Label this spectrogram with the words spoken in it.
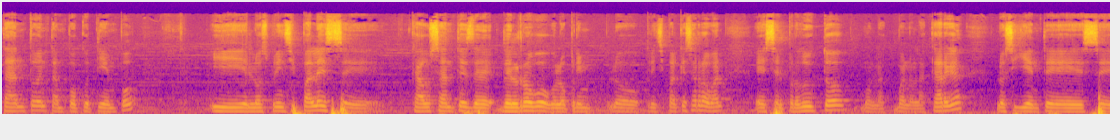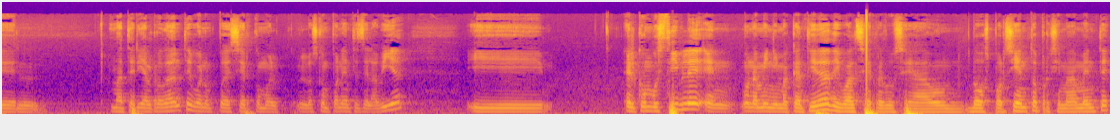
tanto en tan poco tiempo. Y los principales eh, causantes del robo, lo, lo, principal que se roban es el producto, bueno la, carga, lo siguiente es el material rodante, bueno, puede ser como los componentes de la vía. Y el combustible en una mínima cantidad, igual se reduce a un 2% aproximadamente.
